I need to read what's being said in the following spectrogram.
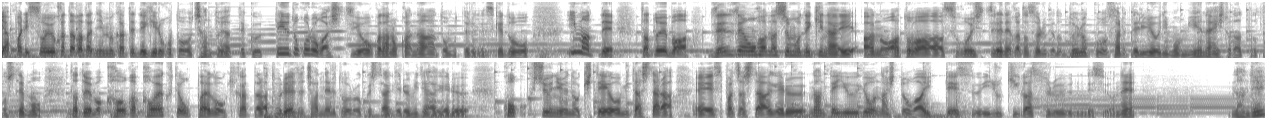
やっぱりそういう方々に向かってできることをちゃんとやっていくっていうところが必要なのかなと思ってるんですけど今って例えば全然お話もできないあのあとはすごい失礼な方するけど努力をされてるようにも見えない人だったとしても例えば顔が可愛くておっぱいが大きかったらとりあえずチャンネル登録してあげる見てあげる。広告収入の規定を満たしたら、えー、スパチャしてあげるなんていうような人が一定数いる気がするんですよね。なんで？っ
